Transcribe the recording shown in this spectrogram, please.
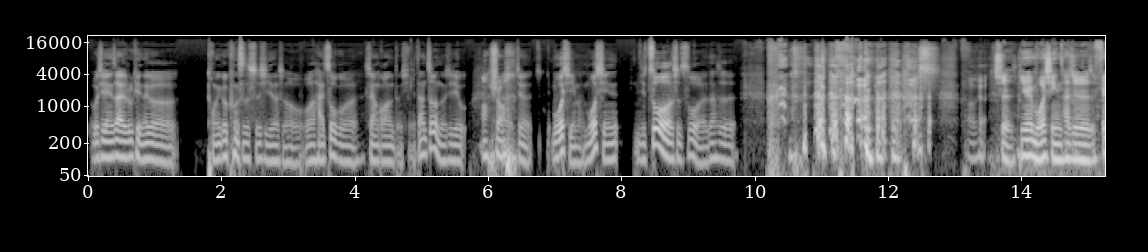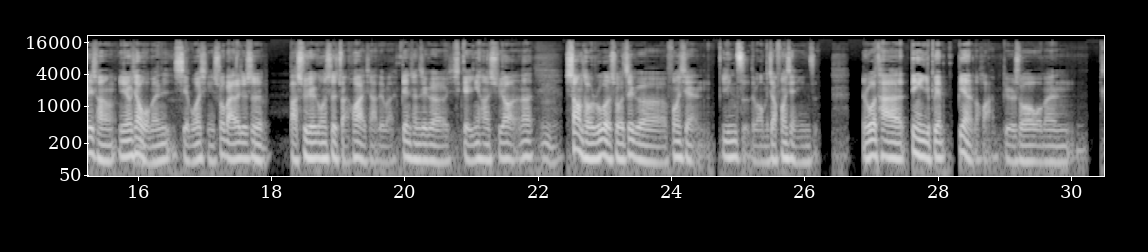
我以前在 Rookie 那个同一个公司实习的时候，我还做过相关的东西，但这种东西哦，是吗？呃就模型嘛，模型你做是做了，但是 OK，是因为模型它是非常，因为像我们写模型，说白了就是把数学公式转化一下，对吧？变成这个给银行需要的。那嗯上头如果说这个风险因子，对吧？我们叫风险因子，如果它定义变变了的话，比如说我们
